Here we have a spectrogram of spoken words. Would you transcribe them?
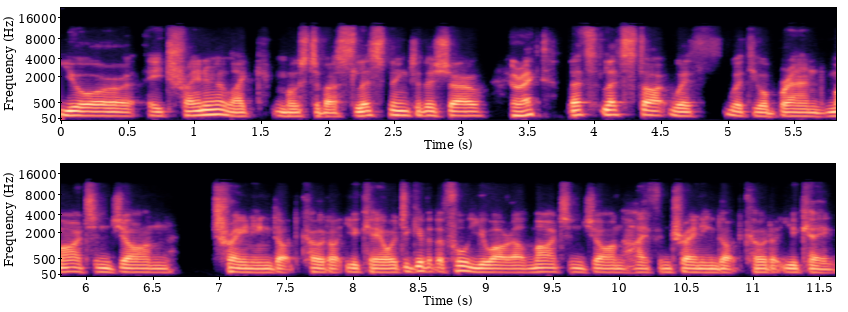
You're a trainer, like most of us listening to the show. Correct. Let's let's start with with your brand, Martin John training.co.uk, or to give it the full URL, martinjohn-training.co.uk.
